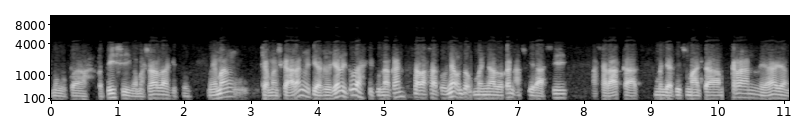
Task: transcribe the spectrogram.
mengubah petisi, nggak masalah gitu. Memang zaman sekarang media sosial itulah digunakan salah satunya untuk menyalurkan aspirasi masyarakat, menjadi semacam keran ya yang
